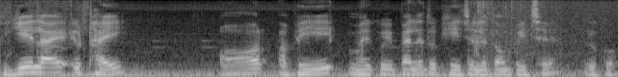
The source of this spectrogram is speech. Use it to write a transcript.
तो ये लाइट उठाई और अभी मेरे को पहले तो खींच लेता हूँ पीछे। रुको।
